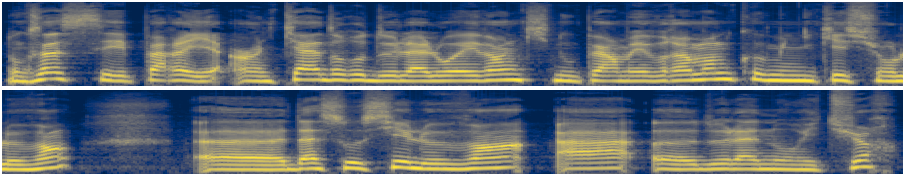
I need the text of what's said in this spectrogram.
Donc ça, c'est pareil, un cadre de la loi E20 qui nous permet vraiment de communiquer sur le vin, euh, d'associer le vin à de la nourriture.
